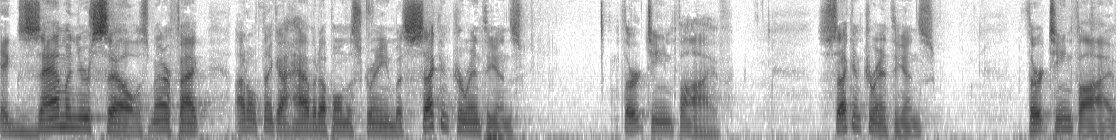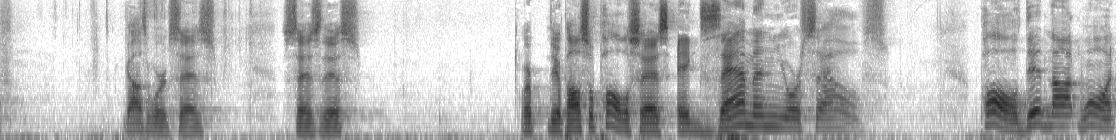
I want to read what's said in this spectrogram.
Examine yourselves. Matter of fact, I don't think I have it up on the screen, but 2 Corinthians 13 5. 2 Corinthians 13 5. God's word says, says this. Or the Apostle Paul says, Examine yourselves. Paul did not want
